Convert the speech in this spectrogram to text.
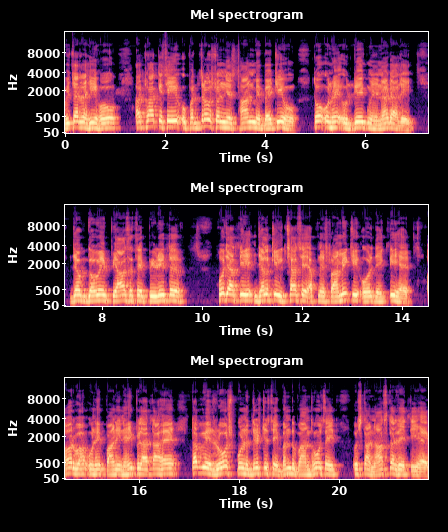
विचर रही हो अथवा किसी उपद्रव शून्य स्थान में बैठी हो तो उन्हें उद्वेग में न डाले। जब गौवें प्यास से पीड़ित हो जाती, जल की इच्छा से अपने स्वामी की ओर देखती है और वह उन्हें पानी नहीं पिलाता है, तब वे रोषपूर्ण दृष्टि से बंधु बांधवों से उसका नाश कर देती है।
